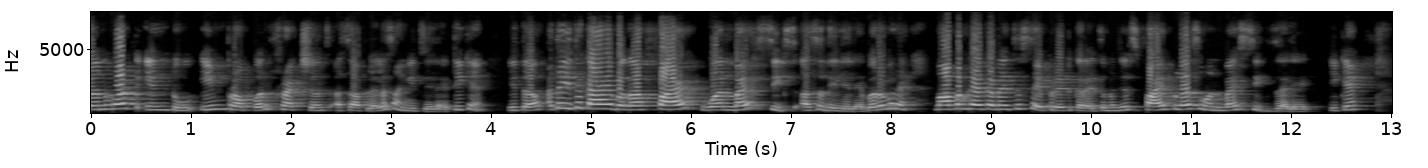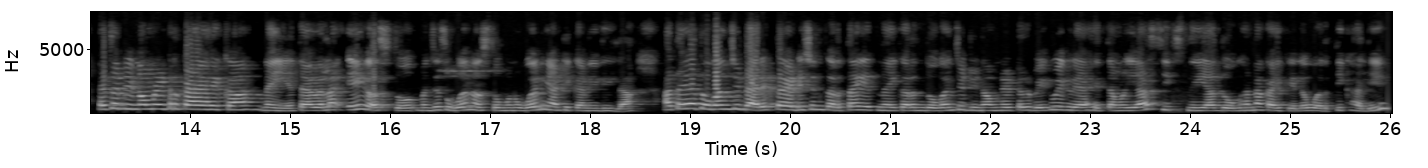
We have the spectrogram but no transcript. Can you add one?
कन्वर्ट इन टू इम्प्रॉपर फ्रॅक्शन्स असं आपल्याला सांगितलेलं आहे. ठीक आहे? इथं. आता इथे काय आहे बघा? फाय वन बाय सिक्स असं दिलेलं आहे. बरोबर आहे? मग आपण काय करायचं? सेपरेट करायचं. म्हणजे five plus one by six झाले. ठीक आहे? याचा डिनॉमिनेटर काय आहे का? नाहीये. त्यावेळेला एक असतो. म्हणजेच वन असतो म्हणून वन या ठिकाणी लिहिला. आता या दोघांची डायरेक्ट ऍडिशन करता येत नाही. कारण दोघांचे डिनॉमिनेटर वेगवेगळे आहेत. त्यामुळे या सिक्सने या दोघांना काय केलं? वरती खाली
